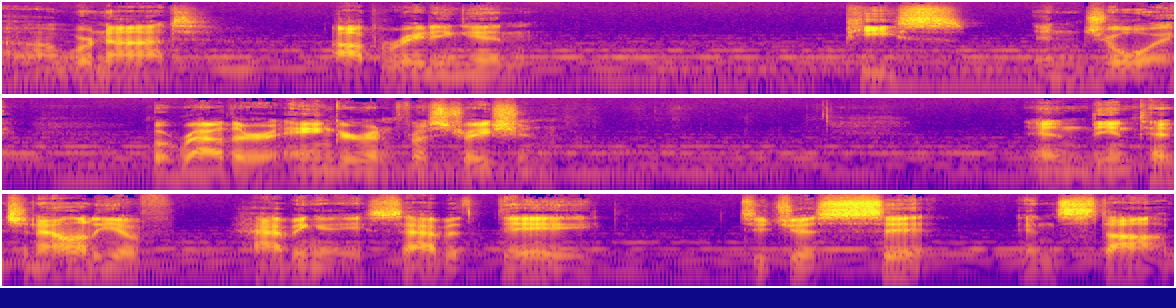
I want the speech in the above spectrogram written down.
uh, we're not operating in peace and joy, but rather anger and frustration. And the intentionality of having a Sabbath day to just sit and stop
